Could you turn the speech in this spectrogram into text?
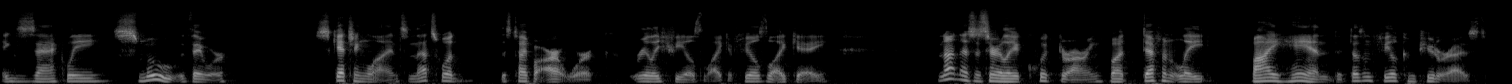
exactly smooth. They were sketching lines, and that's what this type of artwork really feels like. It feels like a not necessarily a quick drawing, but definitely by hand. It doesn't feel computerized.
